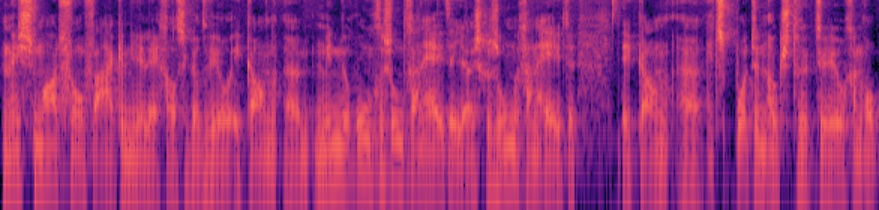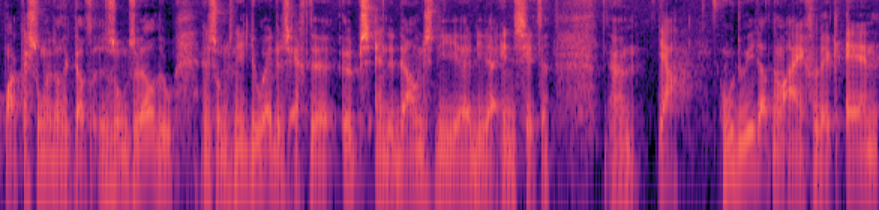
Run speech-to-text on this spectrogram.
mijn smartphone vaker neerleggen als ik dat wil. Ik kan uh, minder ongezond gaan eten, juist gezonder gaan eten. Ik kan uh, het sporten ook structureel gaan oppakken zonder dat ik dat soms wel doe en soms niet doe. Hè. Dus echt de ups en de downs die, uh, die daarin zitten. Um, ja, hoe doe je dat nou eigenlijk en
